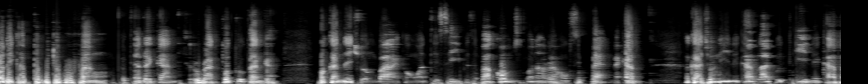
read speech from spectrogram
สวัสดีครับท่านผู้ชมผู้ฟังแฟนรายการที่คารพรักทุกทุกๆท่านครับพบกันในช่วงบ่ายของวันที่4พฤษภาคม2568 นะครับ อากาศช่วงนี้นะครับหลายพื้นที่นะครับ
